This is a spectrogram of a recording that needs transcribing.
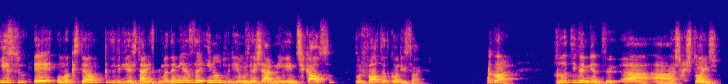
isso é uma questão que deveria estar em cima da mesa e não deveríamos deixar ninguém descalço por falta de condições. Agora, relativamente às questões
